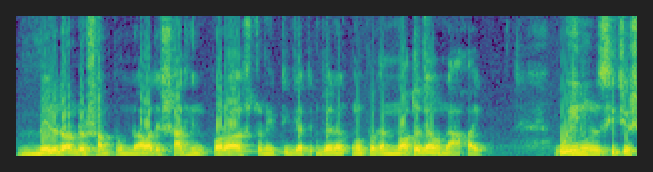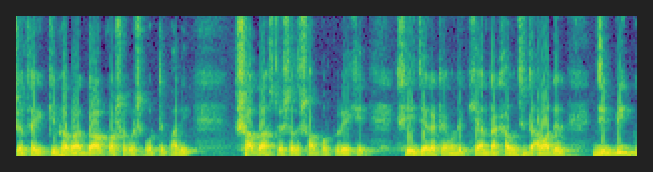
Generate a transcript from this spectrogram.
মেরুদণ্ড সম্পূর্ণ, আমাদের স্বাধীন পররাষ্ট্র নীতি যাতে কোনো প্রকার নত যেন না হয়। উইন উইন সিচুয়েশন থাকে কীভাবে আমরা দর কষাকষি করতে পারি, সব রাষ্ট্রের সাথে সম্পর্ক রেখে সেই জায়গাটি আমাদের খেয়াল রাখা উচিত। আমাদের যে বিজ্ঞ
